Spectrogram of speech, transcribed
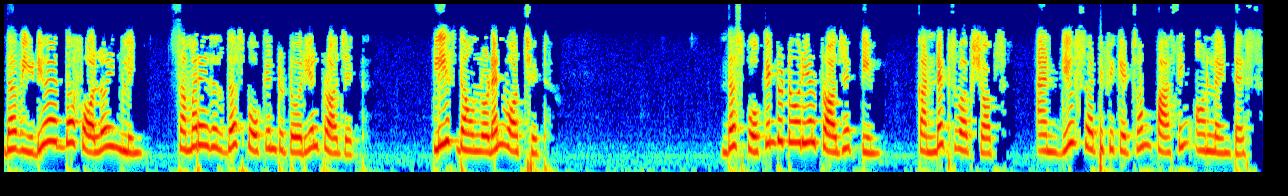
The video at the following link summarizes the spoken tutorial project. Please download and watch it. The Spoken Tutorial project team conducts workshops and gives certificates on passing online tests.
